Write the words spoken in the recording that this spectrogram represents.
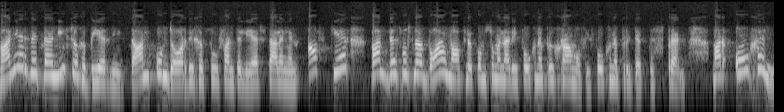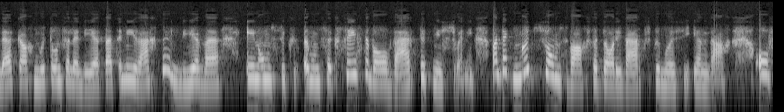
wanneer dit nou nie so gebeur nie, dan kom daardie gevoel van teleurstelling teleurstelling en afkeer, want dis mos nou baie maklik om sommer na die volgende program of die volgende produk te spring. Maar ongelukkig moet ons hulle leer dat in die regte lewe en om om sukses te behaal werk dit nie so nie. Want ek moet soms wag vir daardie werkspromosie eendag of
